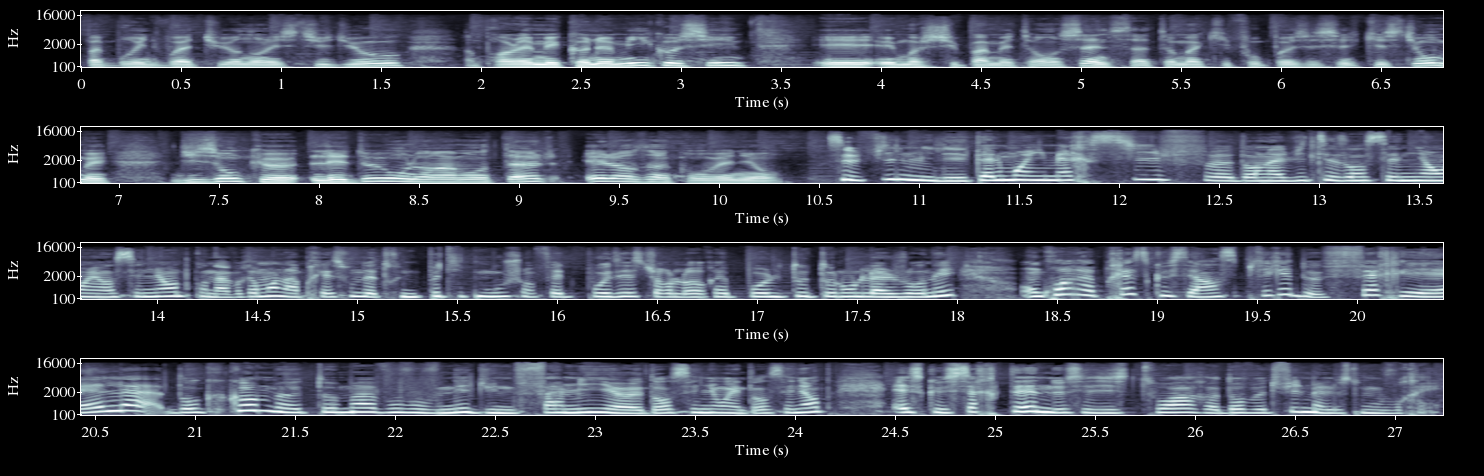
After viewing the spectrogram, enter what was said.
pas de bruit de voiture dans les studios, un problème économique aussi. Et, et moi, je ne suis pas metteur en scène, c'est à Thomas qu'il faut poser cette question, mais disons que les deux ont leurs avantages et leurs inconvénients. Ce film, il est tellement immersif dans la vie de ces enseignants et enseignantes qu'on a vraiment l'impression d'être une petite mouche en fait posée sur leur épaule tout au long de la journée. On croirait presque que c'est inspiré de faits réels. Donc comme Thomas, vous, vous venez d'une famille d'enseignants et d'enseignantes, est-ce que certaines de ces histoires dans votre film, elles sont vraies?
